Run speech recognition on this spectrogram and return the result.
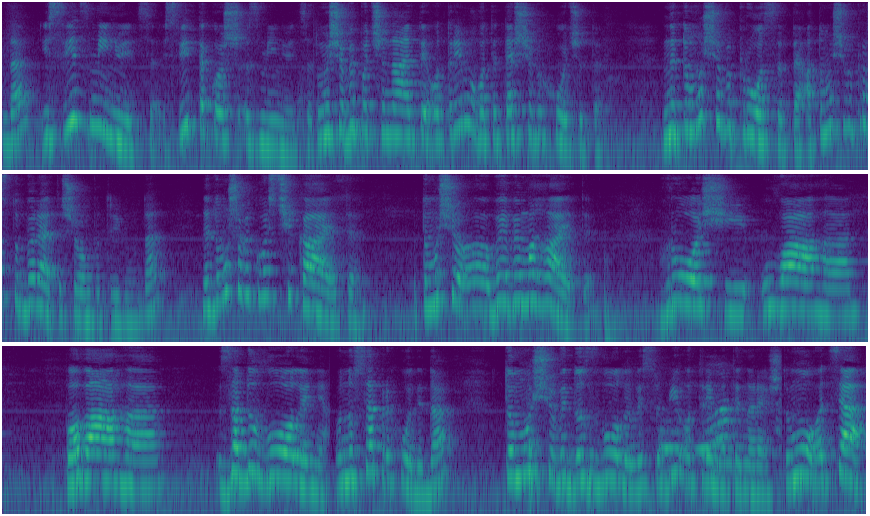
Да? І світ змінюється, світ також змінюється, тому що ви починаєте отримувати те, що ви хочете. Не тому, що ви просите, а тому, що ви просто берете, що вам потрібно. Да? Не тому, що ви когось чекаєте, а тому, що е, ви вимагаєте гроші, увага, повага, задоволення. Воно все приходить, да? тому що ви дозволили собі отримати нарешті. Тому оця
